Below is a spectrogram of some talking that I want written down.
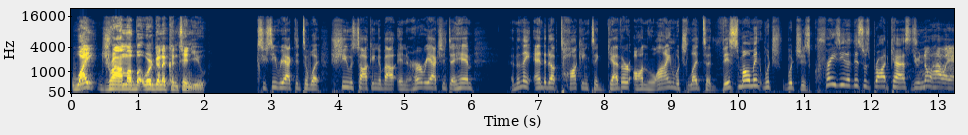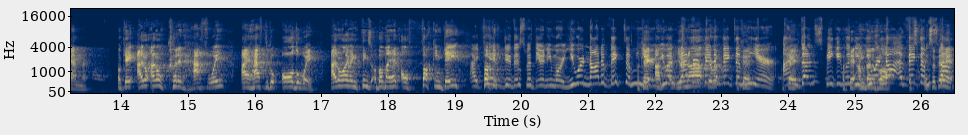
white drama, but we're gonna continue. XQC reacted to what she was talking about in her reaction to him. And then they ended up talking together online, which led to this moment, which which is crazy that this was broadcast. You know how I am, okay? I don't I don't cut it halfway. I have to go all the way. I don't have any things above my head all fucking day. I fucking, can't do this with you anymore. You are not a victim Okay, here. I'm- you have you're never not- been you're a victim Okay, here. okay, I'm done speaking with you. I'm done You as are well. not a victim. it's okay, Stop okay,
